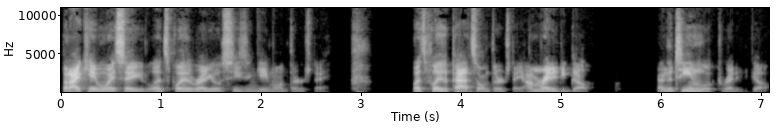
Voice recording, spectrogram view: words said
but I came away say, let's play the regular season game on Thursday. let's play the Pats on Thursday. I'm ready to go, and the team looked ready to go.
